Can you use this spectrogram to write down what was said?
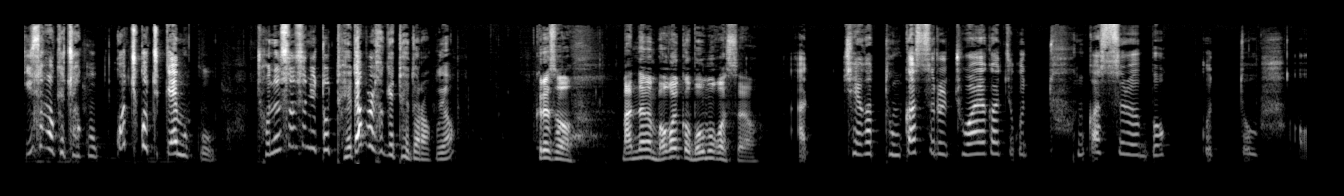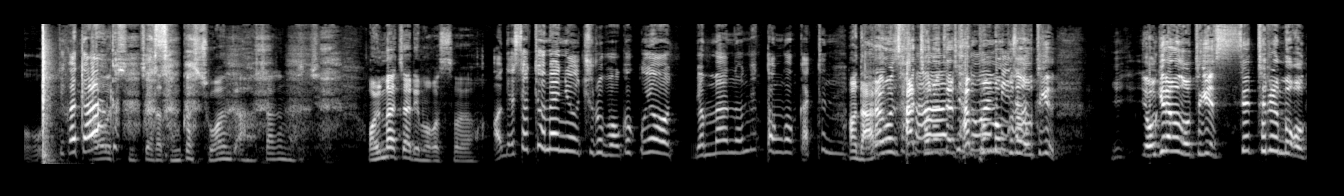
이상하게 자꾸 꼬치꼬치 깨묻고 저는 순순히 또 대답을 하게 되더라고요. 그래서 만나면 먹을 거 뭐 먹었어요? 아, 제가 돈가스를 좋아해가지고 돈가스를 먹고 또 어디가 다 아우 진짜 나 돈가스 좋아하는데 아 짜증나 진짜 얼마짜리 먹었어요? 아, 네 세트 메뉴 주로 먹었고요. 몇만 원 했던 것 같은. 아 나랑은 4천 원짜리 아, 단품. 먹고서 어떻게 이- 여기랑은 어떻게 세트를 먹어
